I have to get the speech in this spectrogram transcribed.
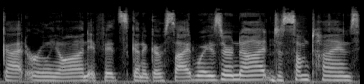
gut early on if it's going to go sideways or not. Just sometimes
